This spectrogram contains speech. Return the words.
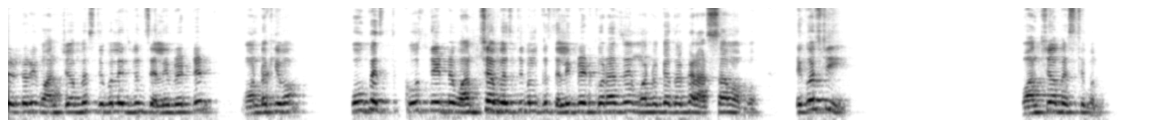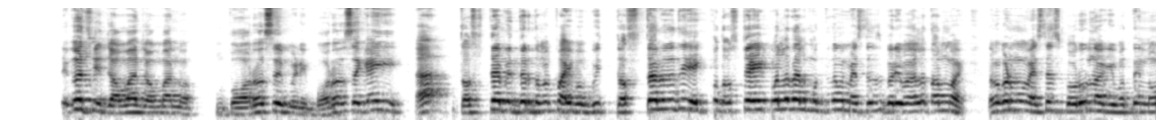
territory Wanchua festival is been celebrated মনে ରଖିବ କୋଉ କୋଉ ଷ୍ଟେଟରେ ଫେଷ୍ଟିଭାଲ କୁ ସେଲିବ୍ରେଟ କରାଯାଏ ମନେ ରଖିବା ଦରକାର ଆସାମ ହବ ଠିକ ଅଛି ୱାନଚା ଫେଷ୍ଟିଭାଲ ଠିକ ଅଛି ଜମା ଜମା ନୁହଁ ବରସେ ପିଢି ବରସେ କାହିଁ ଆ ଦଶଟା ଭିତରେ ତମେ ପାଇବ ଦଶଟାରୁ ଯଦି ଏକ ଦଶଟା ଏକ କଲେ ତାହେଲେ ମୋତେ ତମେ ମେସେଜ କରିବ ହେଲେ ତମେ ତମେ କଣ ମୁଁ ମେସେଜ କରୁନ କି ମୋତେ ନୋ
